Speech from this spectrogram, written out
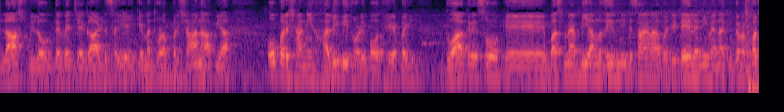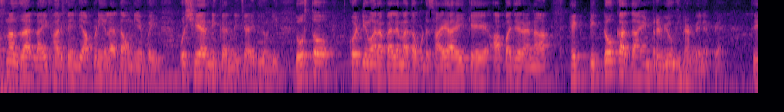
ਲਾਸਟ ਵਲੌਗ ਦੇ ਵਿੱਚ ਇਹ ਗੱਲ ਸਹੀ ਹੈ ਕਿ ਮੈਂ ਥੋੜਾ ਪਰੇਸ਼ਾਨ ਆ ਪਿਆ ਉਹ ਪਰੇਸ਼ਾਨੀ ਹਾਲੀ ਵੀ ਥੋੜੀ ਬਹੁਤ ਹੈ ਪਈ दुआ करे सो कि बस मैं ॿिया मज़ीद नहीं दसाना कोई डिटेल नहीं वेंदा क्योंकि मैं पर्सनल लाइफ हर कंहिंजी अपनी अलहदा हूंदी पई उहो शेयर नहीं करनी चाहिए होनी दोस्तों कुछ ॾींहं वारा, पहले मैं तो दसाया हुई की आपा जहिड़ा न टिकटॉकर जा इंटरव्यू घिरण देने पे ते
